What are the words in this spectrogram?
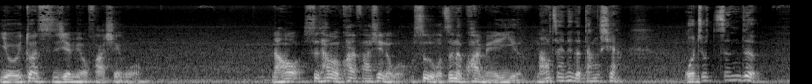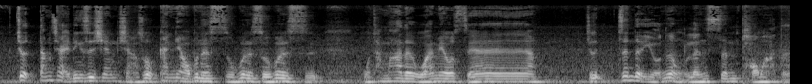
有一段时间没有发现我。然后是他们快发现了我，是我真的快没力了。然后在那个当下。我就真的，就当下一定是先想说，干掉我不能死，我不能死，我不能死，我他妈的我还没有死，就真的有那种人生跑马灯，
